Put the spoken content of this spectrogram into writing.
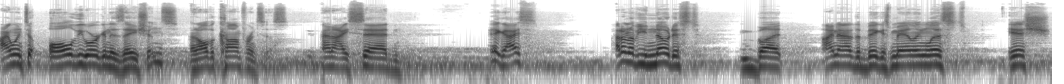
I went to all the organizations and all the conferences, and I said, Hey guys, I don't know if you noticed, but I now have the biggest mailing list ish.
